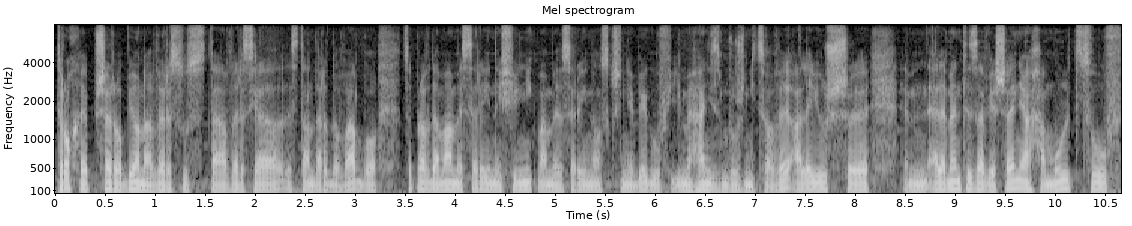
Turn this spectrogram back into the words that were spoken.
trochę przerobiona versus ta wersja standardowa, bo co prawda mamy seryjny silnik, mamy seryjną skrzynię biegów i mechanizm różnicowy, ale już elementy zawieszenia, hamulców,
